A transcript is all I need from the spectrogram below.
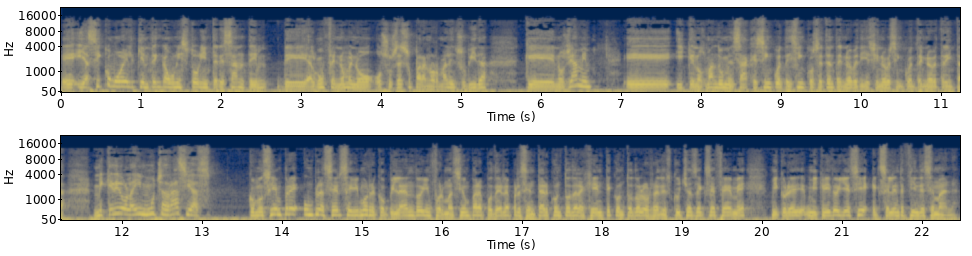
Eh, y así como él, quien tenga una historia interesante de algún fenómeno o suceso paranormal en su vida, que nos llame eh, y que nos mande un mensaje 55 79 19 59 30. Mi querido Laín, muchas gracias. Como siempre, un placer. Seguimos recopilando información para poderla presentar con toda la gente, con todos los radioescuchas de XFM. Mi, querido Jesse, excelente fin de semana.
